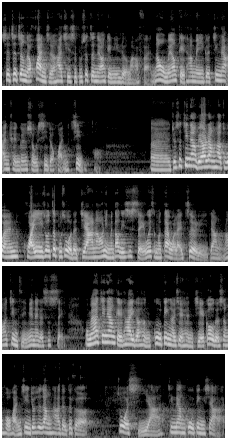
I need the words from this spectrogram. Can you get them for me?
失智症的患者，他其实不是真的要给你惹麻烦。那我们要给他们一个尽量安全跟熟悉的环境哦，呃，就是尽量不要让他突然怀疑说这不是我的家，然后你们到底是谁？为什么带我来这里？这样，然后镜子里面那个是谁？我们要尽量给他一个很固定而且很结构的生活环境，就是让他的这个作息呀尽量固定下来。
